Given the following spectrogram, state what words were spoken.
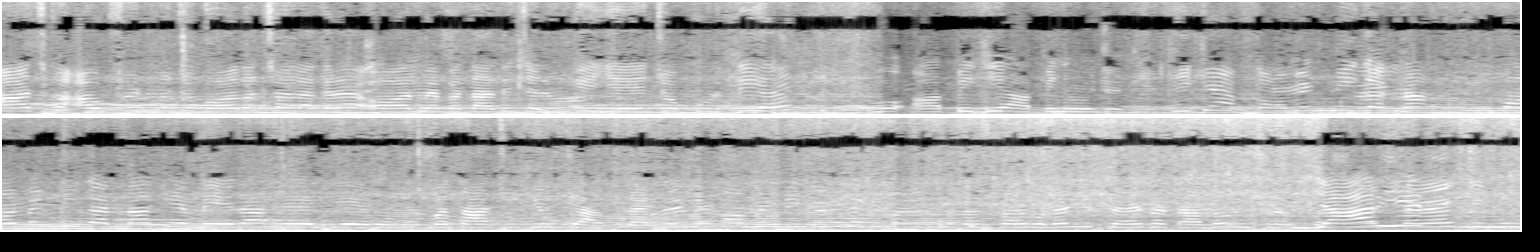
आज का आउटफिट मुझे बहुत अच्छा लग रहा है और मैं बताती चलूँ कि ये जो कुर्ती है वो आप ही की आप ही ने मुझे दी। ठीक है आप कमेंट नहीं करना कमेंट नहीं करना कि मेरा है ये वो मैं बता चुकी हूँ कि आपका है। मैं कमेंट नहीं करी लेकिन मैंने बार बोला ये टैग हटा दो यार ये टैग रिमूव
